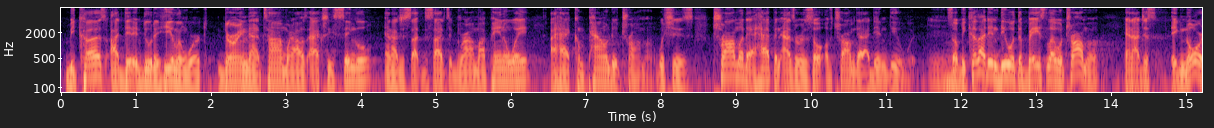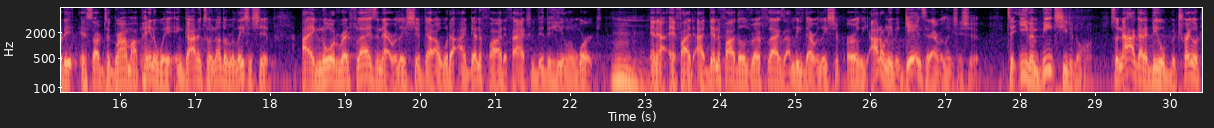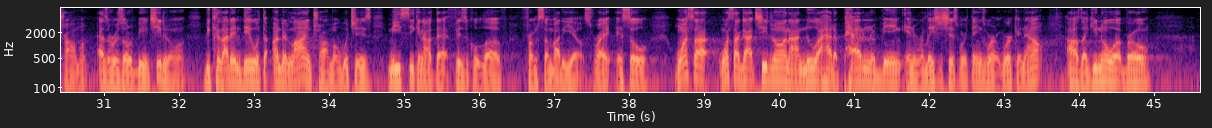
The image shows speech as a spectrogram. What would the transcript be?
because I didn't do the healing work during that time when I was actually single and I just decided to grind my pain away, I had compounded trauma, which is trauma that happened as a result of trauma that I didn't deal with. Mm-hmm. So because I didn't deal with the base level trauma and I just ignored it and started to grind my pain away and got into another relationship, I ignored red flags in that relationship that I would have identified if I actually did the healing work. Mm. And I, if I identified those red flags, I leave that relationship early. I don't even get into that relationship to even be cheated on. So now I got to deal with betrayal trauma as a result of being cheated on because I didn't deal with the underlying trauma, which is me seeking out that physical love from somebody else, right? And so once I once I got cheated on, I knew I had a pattern of being in relationships where things weren't working out. I was like, you know what, bro?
